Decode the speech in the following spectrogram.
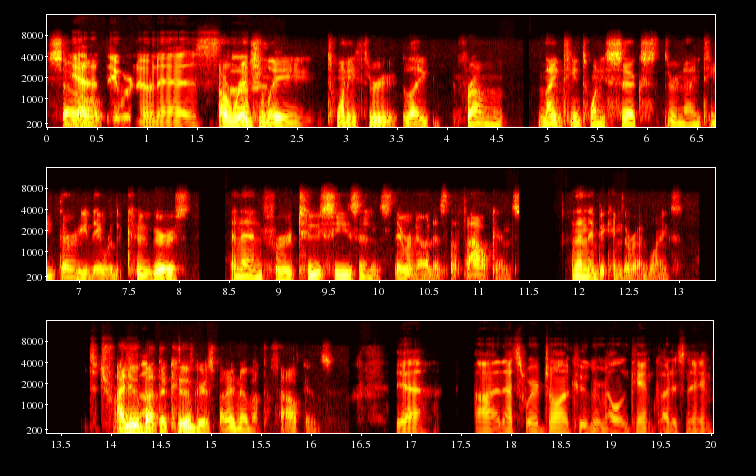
So yeah, they were known as uh, originally 23 like from 1926 through 1930 they were the Cougars and then for two seasons they were known as the Falcons and then they became the Red Wings. Detroit I knew about the Cougars but I didn't know about the Falcons. Yeah, uh, and that's where John Cougar Mellencamp got his name.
